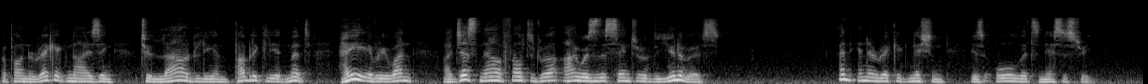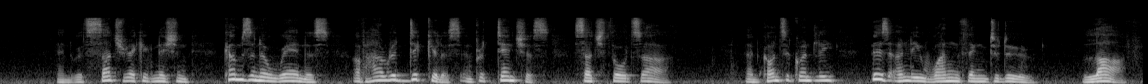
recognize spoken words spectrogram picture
upon recognizing to loudly and publicly admit, hey everyone, I just now felt it well I was the center of the universe. An inner recognition is all that's necessary. And with such recognition comes an awareness of how ridiculous and pretentious such thoughts are. And consequently, there's only one thing to do laugh.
